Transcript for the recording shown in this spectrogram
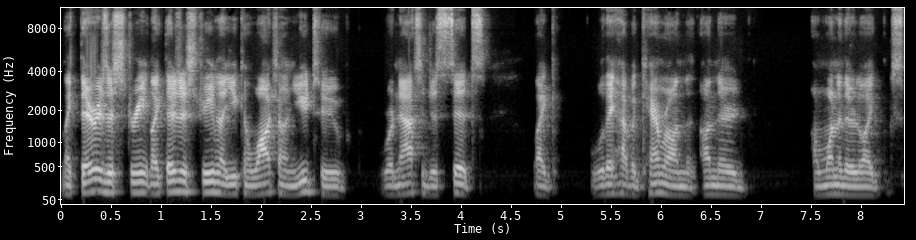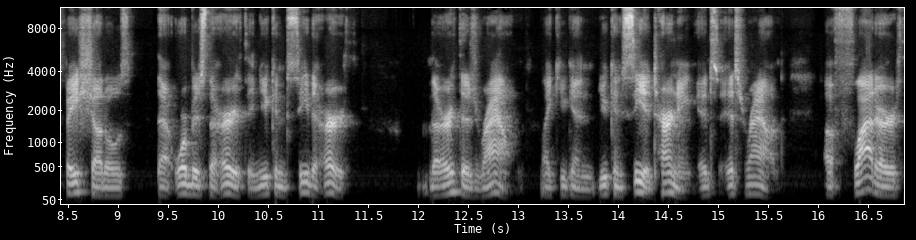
Like there is a stream, like there's a stream that you can watch on YouTube where NASA just sits, like, well, they have a camera on the, on their on one of their like space shuttles that orbits the Earth, and you can see the Earth. The Earth is round, like you can you can see it turning. It's it's round. A flat Earth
